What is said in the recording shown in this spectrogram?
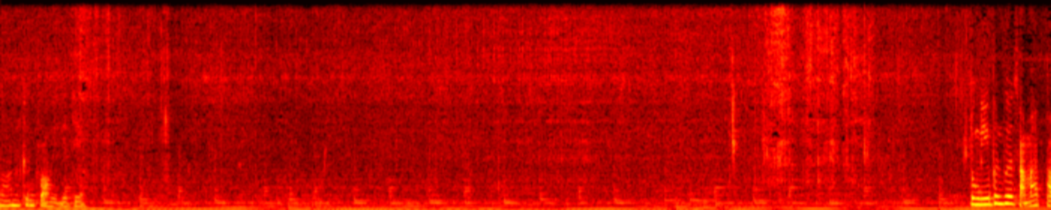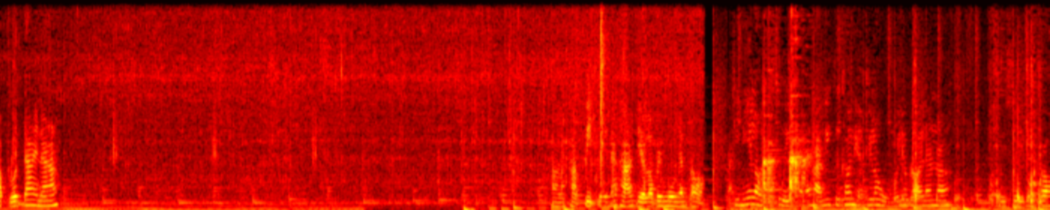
ร้อนมันขึ้นฟองอีกนิดเดียวตรงนี้เพื่อนๆสามารถปรับลดได้นะเอาละค่ะ ปิดเลยนะคะ เดี๋ยวเราไปมูนกันต่อ ทีนี้เราจะซุยกันนะคะ นี่คือข้าวเหนียวที่เราหุงไว้เรียบร้อยแล้วเนาะซุยๆไปก่อ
